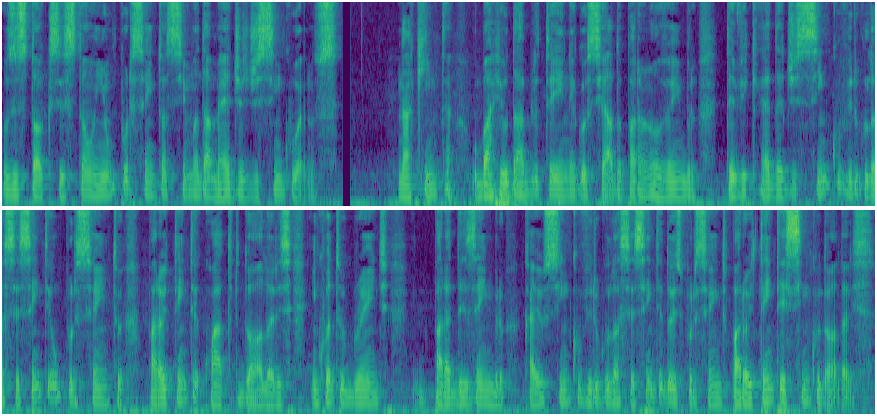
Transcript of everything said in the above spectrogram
os estoques estão em 1% acima da média de 5 anos. Na quinta, o barril WTI negociado para novembro teve queda de 5,61% para 84 dólares, enquanto o Brent para dezembro caiu 5,62% para 85 dólares.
